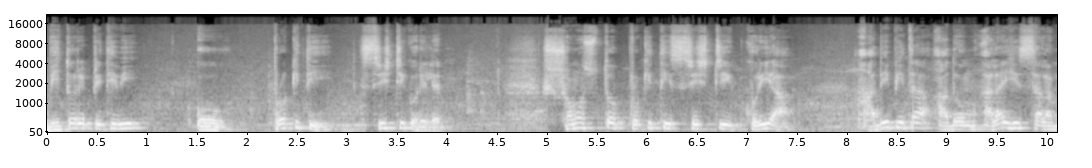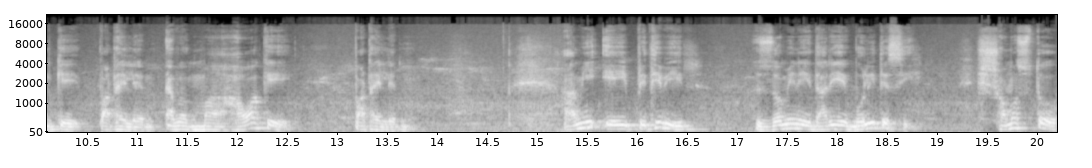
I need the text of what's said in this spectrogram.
ভিতরে পৃথিবী ও প্রকৃতি সৃষ্টি করিলেন। সমস্ত প্রকৃতি সৃষ্টি করিয়া আদি পিতা আদম আলাইহিস সালামকে পাঠাইলেন এবং মা হাওয়াকে পাঠাইলেন। আমি এই পৃথিবীর জমিনে দাঁড়িয়ে বলিতেছি, সমস্ত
